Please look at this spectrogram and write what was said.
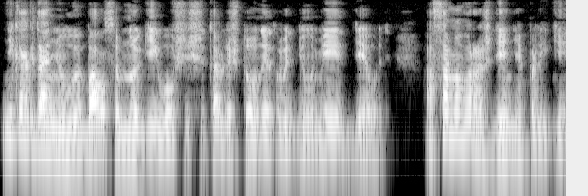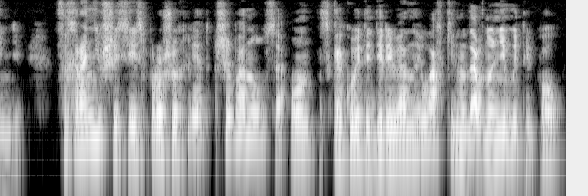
никогда не улыбался, многие вовсе считали, что он этого не умеет делать. А самого рождения, по легенде, сохранившийся из прошлых лет, шибанулся он с какой-то деревянной лавки на давно немытый пол.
